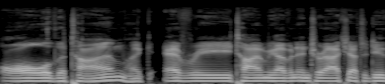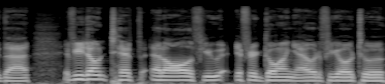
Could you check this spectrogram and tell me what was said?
all the time like every time you have an interaction you have to do that. If you don't tip at all if you if you're going out if you go to a,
